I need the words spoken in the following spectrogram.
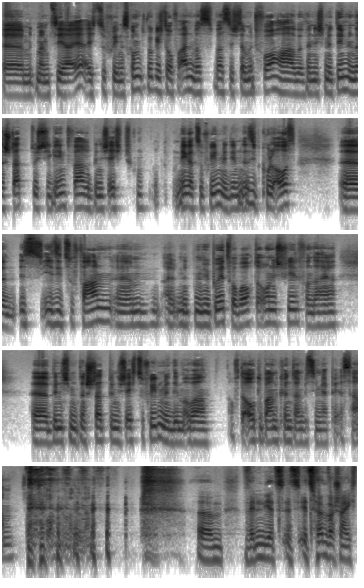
äh, mit meinem CHR echt zufrieden. Es kommt wirklich darauf an, was, was ich damit vorhabe. Wenn ich mit dem in der Stadt durch die Gegend fahre, bin ich echt mega zufrieden mit dem. Der sieht cool aus, äh, ist easy zu fahren. Ähm, mit einem Hybrid verbraucht er auch nicht viel. Von daher äh, bin ich mit der Stadt, bin ich echt zufrieden mit dem, aber auf der Autobahn könnte er ein bisschen mehr PS haben. Sonst brauchen wir immer so lang. ähm, wenn jetzt, jetzt, jetzt hören wahrscheinlich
